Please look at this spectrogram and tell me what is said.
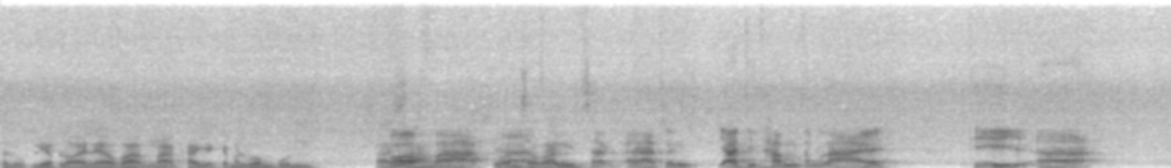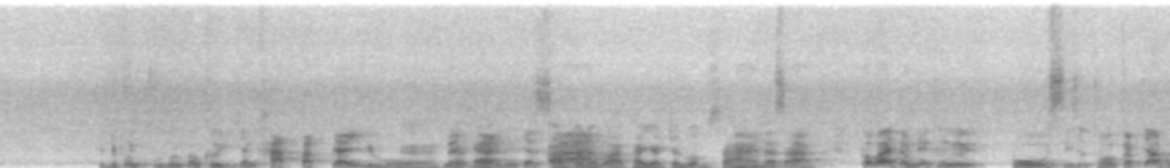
สรุปเรียบร้อยแล้วว่าฝากใครอยากจะมาร่วมบุญอ่าก็สร้างฝากสวนสวรรค์อ่าถึงอ่าถึงญาติธรรมทั้งหลายที่อ่า จะพูดพูดตรงๆก็คือยังขาดปัจจัยอยู่เออในการที่จะสเอาร้างเป็นว่าใครอยากจะร่วมสร้างอ่าแล้วสร้าง เพราะว่าตรงนี้คือปู่ศรีสุโธกับย่าป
